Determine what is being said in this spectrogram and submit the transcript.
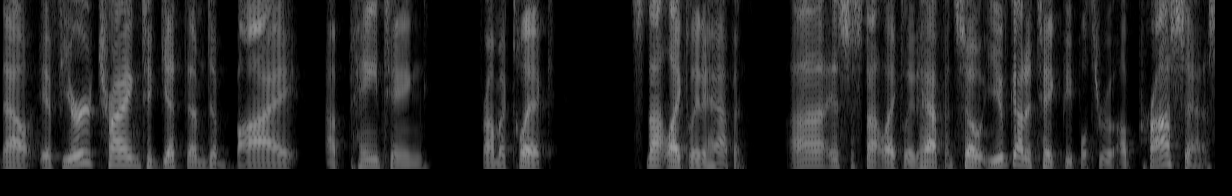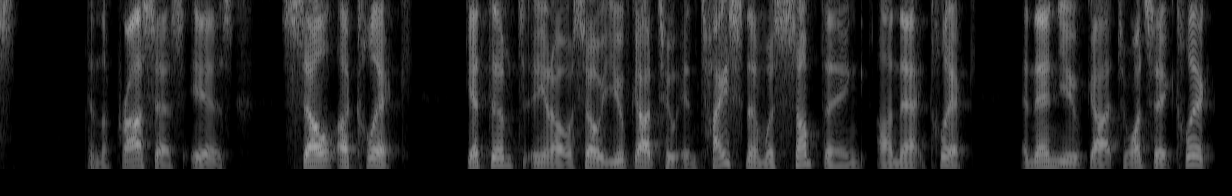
Now, if you're trying to get them to buy a painting from a click, it's not likely to happen. Uh, it's just not likely to happen. So you've got to take people through a process, and the process is sell a click get them to, you know, so you've got to entice them with something on that click. And then you've got to, once they click,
